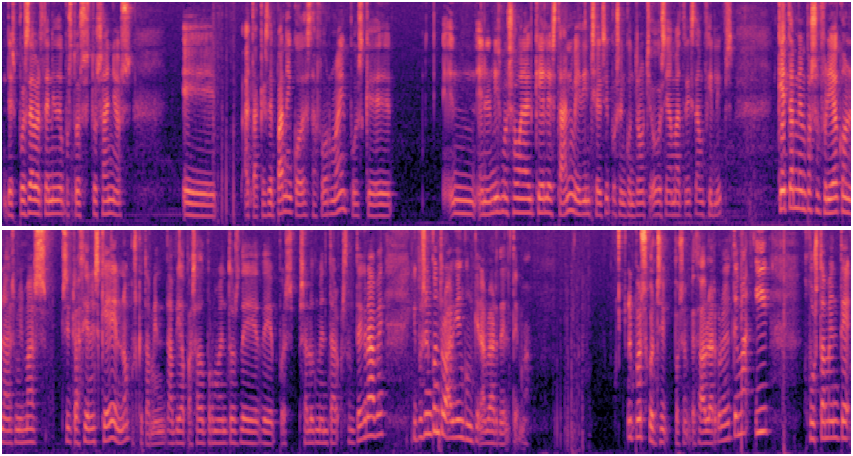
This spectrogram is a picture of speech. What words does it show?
después de haber tenido pues todos estos años eh, ataques de pánico de esta forma y pues que en, en, el mismo show en el que él está en Made in Chelsea pues encontró un chico que se llama Tristan Phillips que también pues, sufría con las mismas situaciones que él, ¿no? Pues que también había pasado por momentos de, pues, salud mental bastante grave y pues encontró a alguien con quien hablar del tema. Y pues, pues empezó a hablar con el tema y justamente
